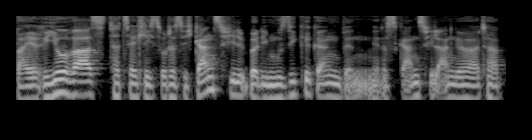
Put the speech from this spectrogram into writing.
bei Rio war es tatsächlich so, dass ich ganz viel über die Musik gegangen bin, mir das ganz viel angehört habe,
